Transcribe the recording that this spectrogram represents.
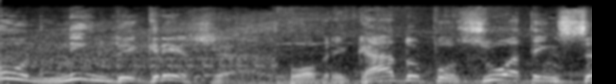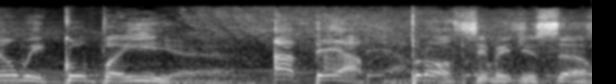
unindo igreja. Obrigado por sua atenção e companhia. Até a próxima edição.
